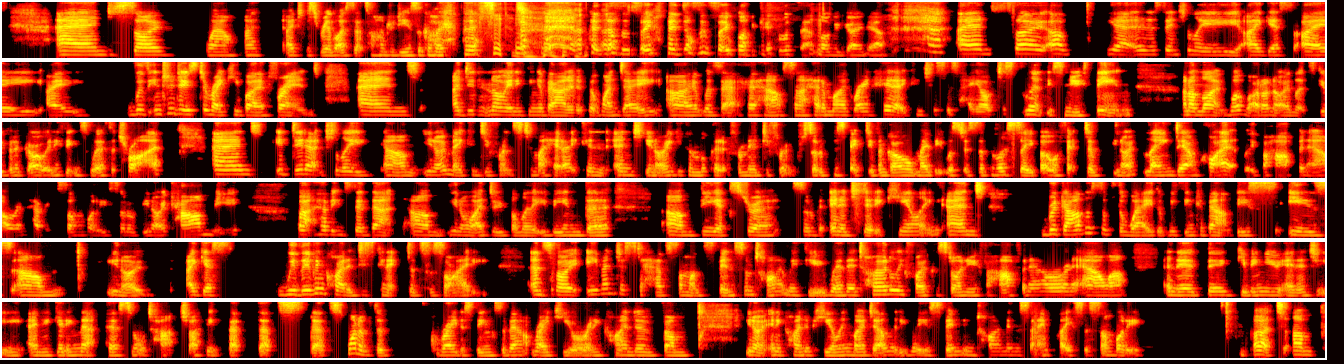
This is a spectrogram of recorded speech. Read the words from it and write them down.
and so wow i I just realised that's hundred years ago. It doesn't seem it doesn't seem like it was that long ago now. And so um, yeah, and essentially, I guess I I was introduced to Reiki by a friend, and I didn't know anything about it. But one day I was at her house and I had a migraine headache, and she says, "Hey, I've just learnt this new thing." And I'm like, well, I don't know, let's give it a go. Anything's worth a try. And it did actually, um, you know, make a difference to my headache. And, and, you know, you can look at it from a different sort of perspective and go, oh, maybe it was just the placebo effect of, you know, laying down quietly for half an hour and having somebody sort of, you know, calm me. But having said that, um, you know, I do believe in the, um, the extra sort of energetic healing. And regardless of the way that we think about this is, um, you know, I guess we live in quite a disconnected society. And so, even just to have someone spend some time with you where they're totally focused on you for half an hour or an hour and they're, they're giving you energy and you're getting that personal touch, I think that that's, that's one of the greatest things about Reiki or any kind of, um, you know, any kind of healing modality where you're spending time in the same place as somebody. but um,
